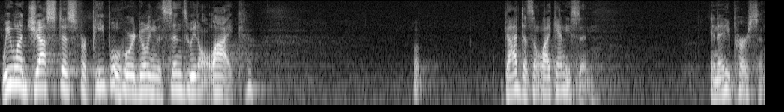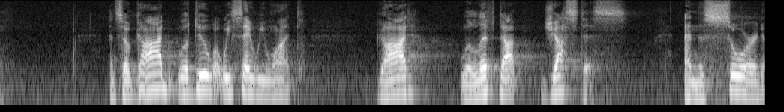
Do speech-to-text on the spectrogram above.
We want justice for people who are doing the sins we don't like. God doesn't like any sin in any person. And so God will do what we say we want. God will lift up justice, and the sword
